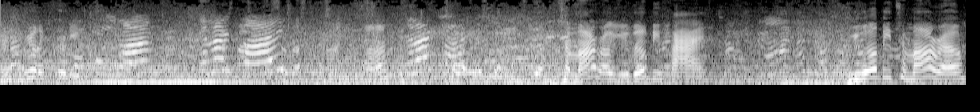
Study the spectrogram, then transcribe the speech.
It's really pretty. Mom, am I fine? Huh? Am I fine? Tomorrow you will be fine. You will be tomorrow.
